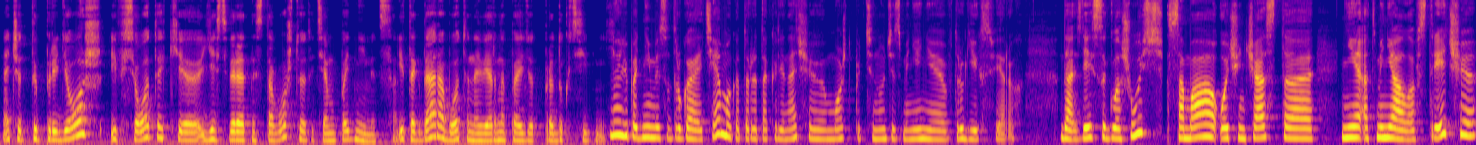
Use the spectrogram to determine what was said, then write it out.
значит, ты придешь, и все-таки есть вероятность того, что эта тема поднимется. И тогда работа, наверное, пойдет продуктивней. Ну или поднимется другая тема, которая так или иначе может подтянуть изменения в других сферах. Да, здесь соглашусь. Сама очень часто не отменяла встречи,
